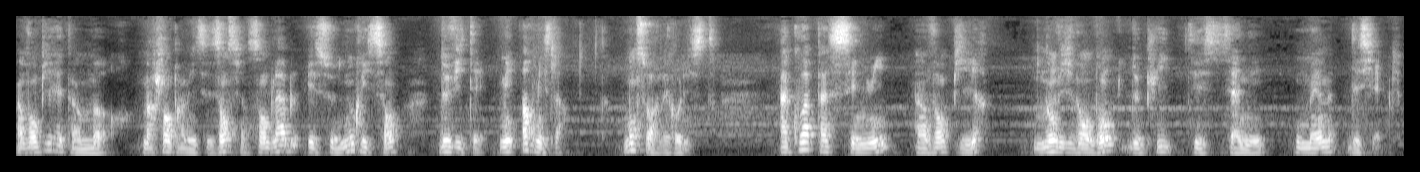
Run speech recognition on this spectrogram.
Un vampire est un mort, marchant parmi ses anciens semblables et se nourrissant de vité. Mais hormis cela, bonsoir les rôlistes. À quoi passe ces nuits un vampire, non vivant donc depuis des années ou même des siècles?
